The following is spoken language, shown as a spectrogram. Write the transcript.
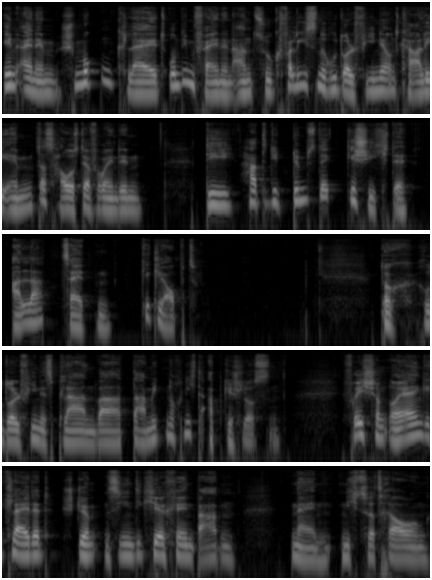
In einem schmucken Kleid und im feinen Anzug verließen Rudolfine und Kali M. das Haus der Freundin. Die hatte die dümmste Geschichte aller Zeiten geglaubt. Doch Rudolfines Plan war damit noch nicht abgeschlossen. Frisch und neu eingekleidet stürmten sie in die Kirche in Baden. Nein, nicht zur Trauung,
